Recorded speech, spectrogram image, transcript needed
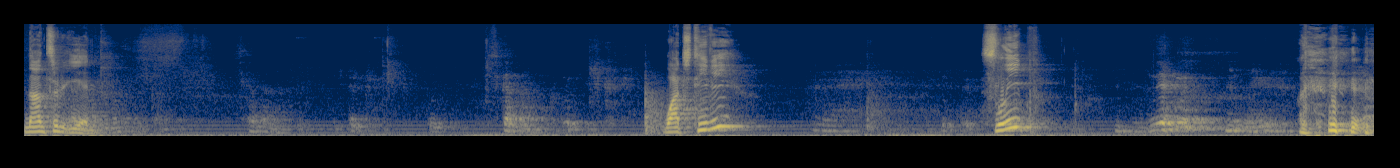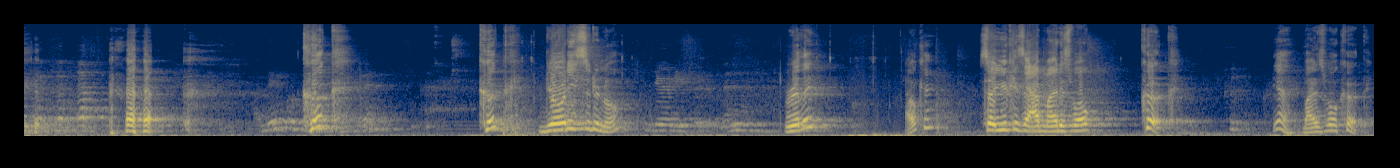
何する家に仕方ない Watch TV? Sleep? Cook? Cook? 料理するの料理するね Really? Okay. So you can say, I might as well cook. Yeah, might as well cook.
